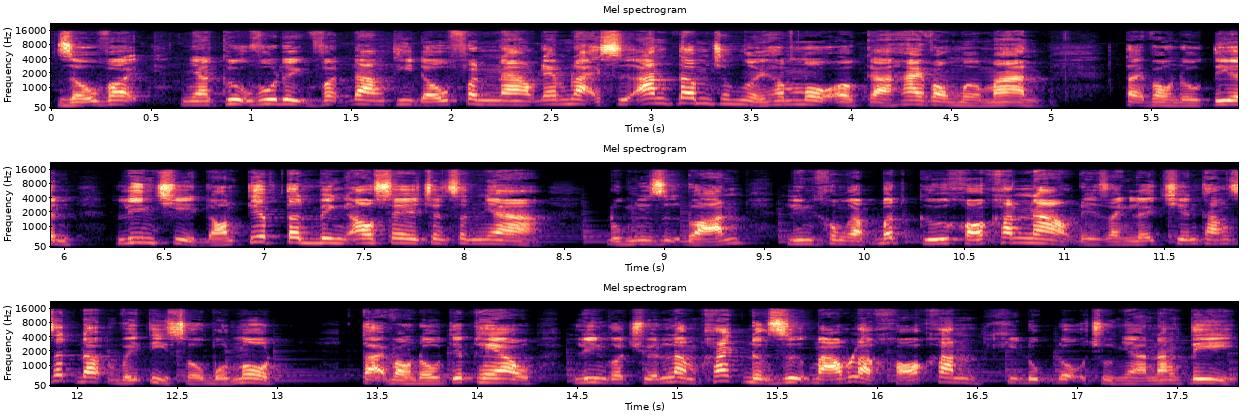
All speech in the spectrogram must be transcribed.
Dẫu vậy, nhà cựu vô địch vẫn đang thi đấu phần nào đem lại sự an tâm cho người hâm mộ ở cả hai vòng mở màn. Tại vòng đầu tiên, Lin chỉ đón tiếp tân binh AOC trên sân nhà. Đúng như dự đoán, Lin không gặp bất cứ khó khăn nào để giành lấy chiến thắng rất đậm với tỷ số 4-1. Tại vòng đấu tiếp theo, Lin có chuyến làm khách được dự báo là khó khăn khi đụng độ chủ nhà Nang Ti.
